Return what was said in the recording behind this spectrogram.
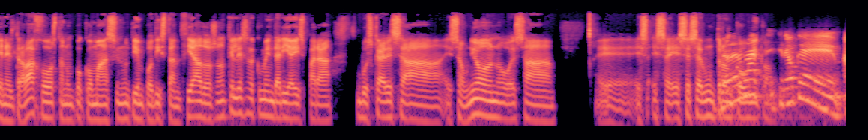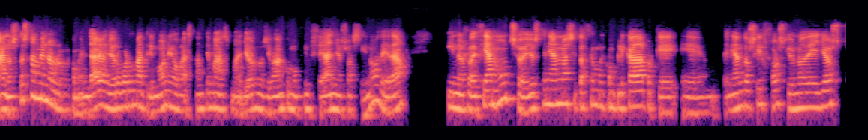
en el trabajo, están un poco más en un tiempo distanciados, ¿no? ¿Qué les recomendaríais para buscar esa, esa unión o esa, eh, ese, ser un tronco único. Creo que a nosotros también nos lo recomendaron. Yo recuerdo un matrimonio bastante más mayor, nos llevaban como 15 años o así, ¿no? De edad. Y nos lo decían mucho. Ellos tenían una situación muy complicada porque eh, tenían dos hijos y uno de ellos,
